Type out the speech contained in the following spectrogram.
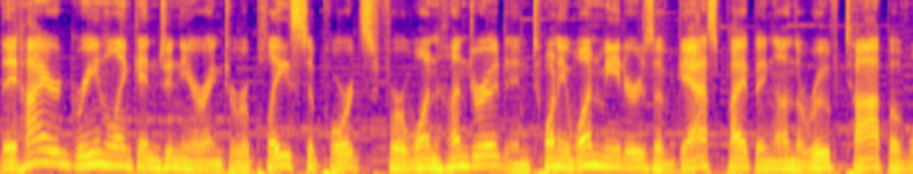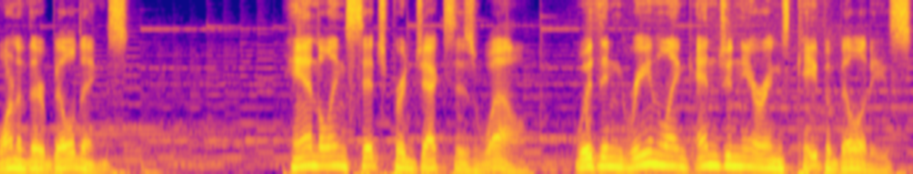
They hired Greenlink Engineering to replace supports for 121 meters of gas piping on the rooftop of one of their buildings. Handling such projects as well, within Greenlink Engineering's capabilities.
